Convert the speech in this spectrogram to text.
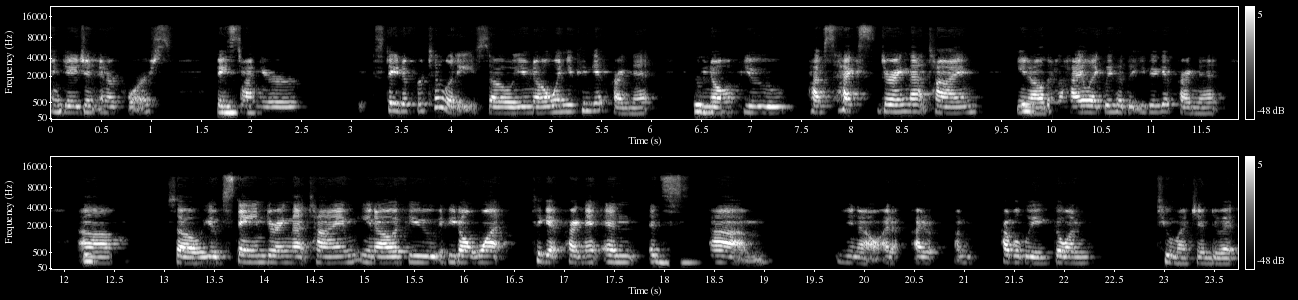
engage in intercourse based mm-hmm. on your state of fertility. So you know when you can get pregnant, you know, mm-hmm. if you have sex during that time, you know, there's a high likelihood that you could get pregnant. Mm-hmm. Um, so you abstain during that time, you know, if you if you don't want to get pregnant, and it's, um, you know, I, I I'm probably going too much into it.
